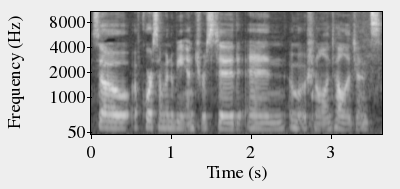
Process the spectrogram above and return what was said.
So, of course, I'm going to be interested in emotional intelligence.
